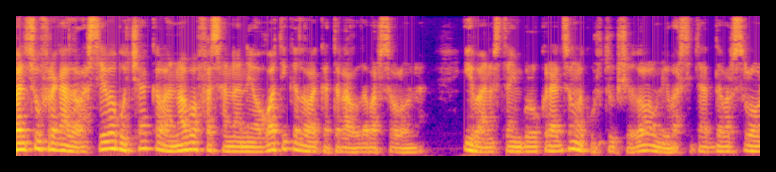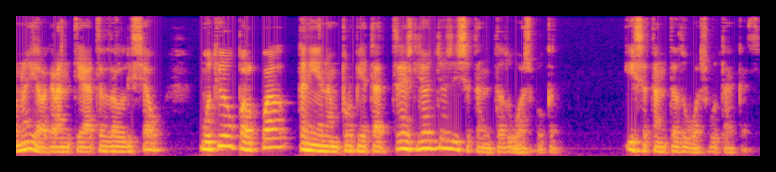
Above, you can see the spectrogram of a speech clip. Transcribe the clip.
van sufragar de la seva butxaca la nova façana neogòtica de la Catedral de Barcelona i van estar involucrats en la construcció de la Universitat de Barcelona i el Gran Teatre del Liceu, motiu pel qual tenien en propietat tres llotges i 72, i 72 butaques.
